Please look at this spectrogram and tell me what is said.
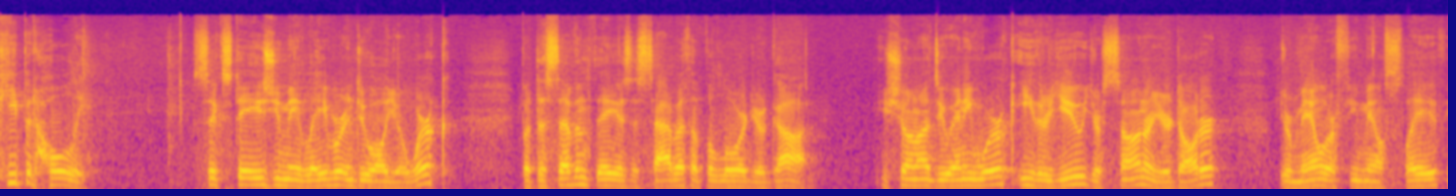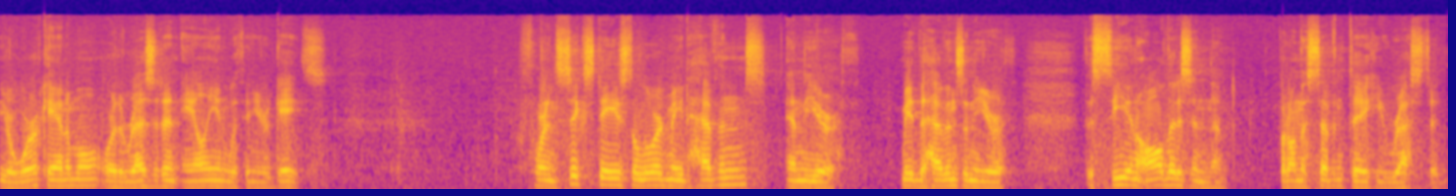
Keep it holy. Six days you may labor and do all your work, but the seventh day is the Sabbath of the Lord your God. You shall not do any work, either you, your son, or your daughter your male or female slave, your work animal, or the resident alien within your gates. For in six days the Lord made heavens and the earth, made the heavens and the earth, the sea and all that is in them. But on the seventh day he rested.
